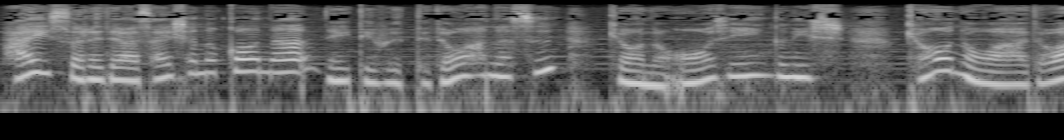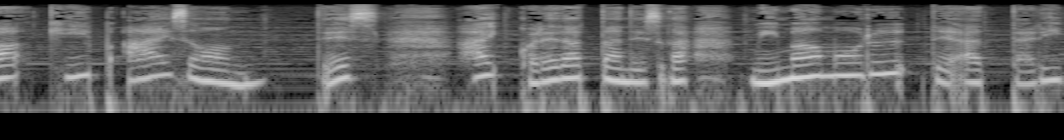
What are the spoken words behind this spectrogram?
はい、それでは最初のコーナー、ネイティブってどう話す？今日のオージーイングリッシュ。今日のワードは Keep Eyes On です。はい、これだったんですが、見守るであったり、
